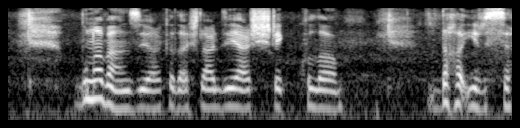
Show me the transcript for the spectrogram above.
buna benziyor arkadaşlar. Diğer şirek kulağım. Daha irisi.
